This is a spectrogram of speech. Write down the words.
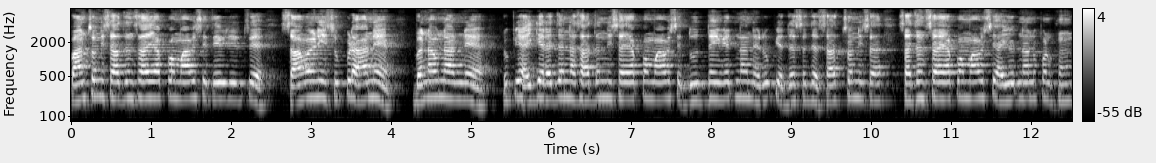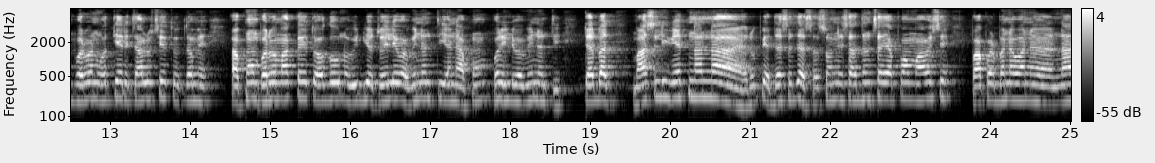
પાંચસોની સાધન સહાય આપવામાં આવે છે. તેવી રીતે સાવરણી, સુપડા અને બનાવનારને રૂપિયા અગિયાર હજારના સાધનની સહાય આપવામાં આવે છે દૂધ, દહીં વેચનારને રૂપિયા દસ હજાર સાતસોની સાધન સહાય આપવામાં આવશે. આ યોજનાનું પણ ફોર્મ ભરવાનું અત્યારે ચાલુ છે. તો તમે આ ફોર્મ ભરવા માગતા હોય તો અગાઉનો વીડિયો જોઈ લેવા વિનંતી અને આ ફોર્મ ભરી લેવા વિનંતી. ત્યારબાદ માછલી વેચનારના રૂપિયા દસ હજાર છસોની સાધન સહાય આપવામાં આવે છે. પાપડ બનાવવાના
